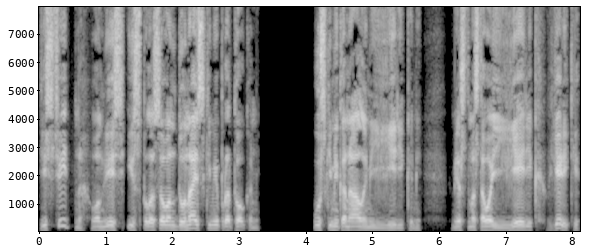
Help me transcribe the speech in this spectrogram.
Действительно, он весь исполосован дунайскими протоками, узкими каналами и ериками. Вместо мостовой ерик, в ерике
